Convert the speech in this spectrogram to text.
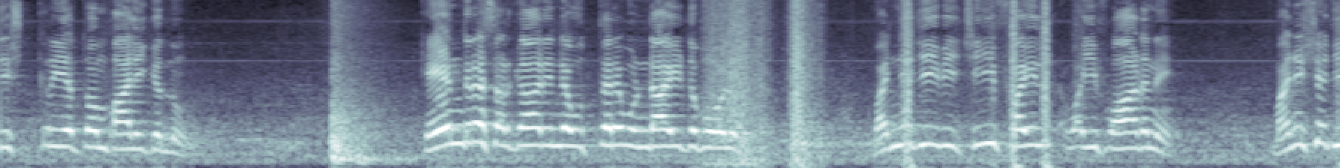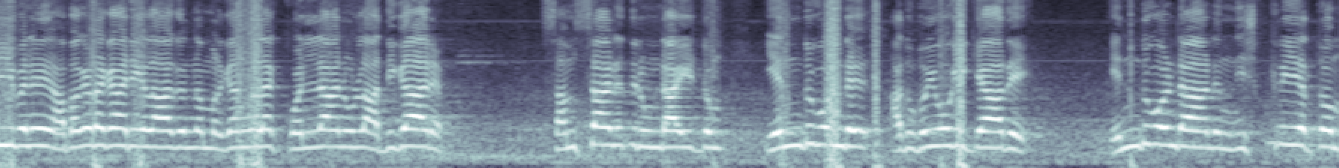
നിഷ്ക്രിയത്വം പാലിക്കുന്നു? കേന്ദ്ര സർക്കാരിന്റെ ഉത്തരവുണ്ടായിട്ട് പോലും വന്യജീവി ചീഫ് ഫൈൽ വൈഫ് വാർഡന് മനുഷ്യജീവന് അപകടകാരികളാകുന്ന മൃഗങ്ങളെ കൊല്ലാനുള്ള അധികാരം സംസ്ഥാനത്തിനുണ്ടായിട്ടും എന്തുകൊണ്ട് അത് ഉപയോഗിക്കാതെ എന്തുകൊണ്ടാണ് നിഷ്ക്രിയത്വം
